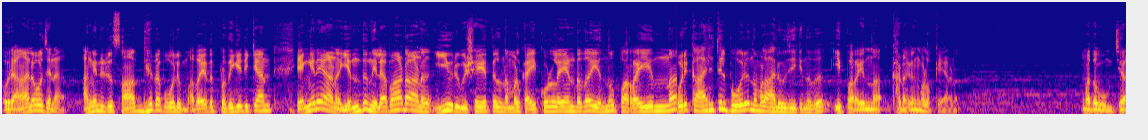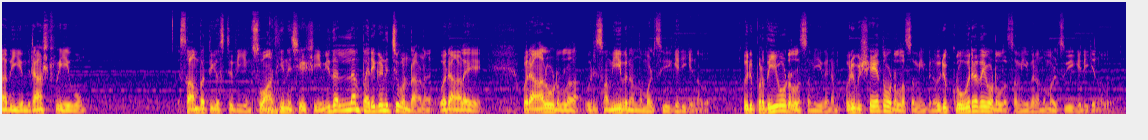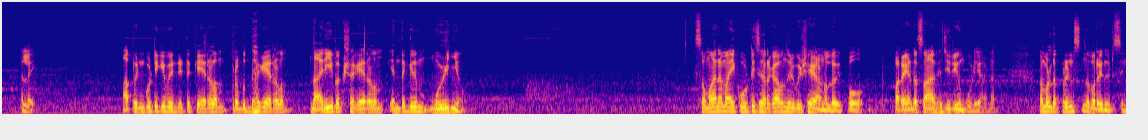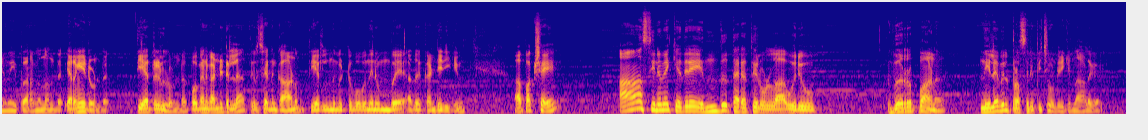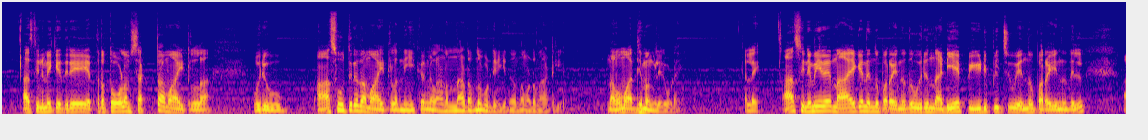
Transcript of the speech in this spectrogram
ഒരാലോചന അങ്ങനെ ഒരു സാധ്യത പോലും അതായത് പ്രതികരിക്കാൻ എങ്ങനെയാണ് എന്ത് നിലപാടാണ് ഈ ഒരു വിഷയത്തിൽ നമ്മൾ കൈക്കൊള്ളേണ്ടത് എന്ന് പറയുന്ന ഒരു കാര്യത്തിൽ പോലും നമ്മൾ ആലോചിക്കുന്നത് ഈ പറയുന്ന ഘടകങ്ങളൊക്കെയാണ്. മതവും ജാതിയും രാഷ്ട്രീയവും സാമ്പത്തിക സ്ഥിതിയും സ്വാധീനശേഷിയും ഇതെല്ലാം പരിഗണിച്ചുകൊണ്ടാണ് ഒരാളെ ഒരാളോടുള്ള ഒരു സമീപനം നമ്മൾ സ്വീകരിക്കുന്നത്. ഒരു പ്രതിയോടുള്ള സമീപനം ഒരു വിഷയത്തോടുള്ള സമീപനം ഒരു ക്രൂരതയോടുള്ള സമീപനം നമ്മൾ സ്വീകരിക്കുന്നത്. അല്ലേ? ആ പെൺകുട്ടിക്ക് വേണ്ടിയിട്ട് കേരളം പ്രബുദ്ധ കേരളം നാരീപക്ഷ കേരളം എന്തെങ്കിലും മൊഴിഞ്ഞോ? സമാനമായി കൂട്ടിച്ചേർക്കാവുന്ന ഒരു വിഷയമാണല്ലോ ഇപ്പോൾ പറയേണ്ട സാഹചര്യവും കൂടിയാണ്. നമ്മളുടെ പ്രിൻസ് എന്ന് പറയുന്ന ഒരു സിനിമ ഇപ്പോൾ ഇറങ്ങുന്നുണ്ട്. ഇറങ്ങിയിട്ടുണ്ട്. തിയേറ്ററുകളിലുണ്ട്. അപ്പോൾ അങ്ങനെ കണ്ടിട്ടില്ല. തീർച്ചയായിട്ടും കാണും. തിയേറ്ററിൽ നിന്ന് വിട്ടുപോകുന്നതിന് മുമ്പേ അത് കണ്ടിരിക്കും. പക്ഷേ ആ സിനിമയ്ക്കെതിരെ എന്ത് തരത്തിലുള്ള ഒരു വെറുപ്പാണ് നിലവിൽ പ്രസരിപ്പിച്ചുകൊണ്ടിരിക്കുന്ന ആളുകൾ? ആ സിനിമയ്ക്കെതിരെ എത്രത്തോളം ശക്തമായിട്ടുള്ള ഒരു ആസൂത്രിതമായിട്ടുള്ള നീക്കങ്ങളാണ് നടന്നുകൊണ്ടിരിക്കുന്നത് നമ്മുടെ നാട്ടിൽ. നവമാധ്യമങ്ങളിലൂടെ. അല്ലേ? ആ സിനിമയിലെ നായകൻ എന്ന് പറയുന്നത് ഒരു നടിയെ പീഡിപ്പിച്ചു എന്ന് പറയുന്നതിൽ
